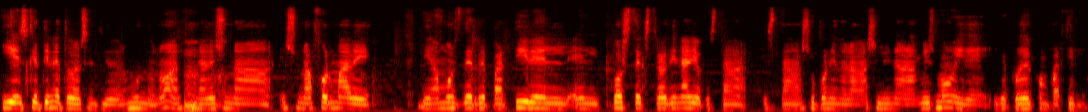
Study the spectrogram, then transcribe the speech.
y es que tiene todo el sentido del mundo, ¿no? Al final es una, es una forma de, digamos, de repartir el, coste extraordinario que está, está suponiendo la gasolina ahora mismo y de, poder compartirlo.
